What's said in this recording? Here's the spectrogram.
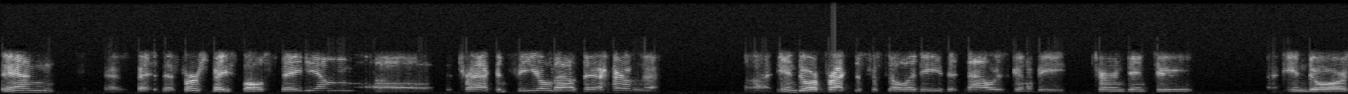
Then the first baseball stadium, uh, the track and field out there, the uh, indoor practice facility that now is going to be turned into an indoor,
